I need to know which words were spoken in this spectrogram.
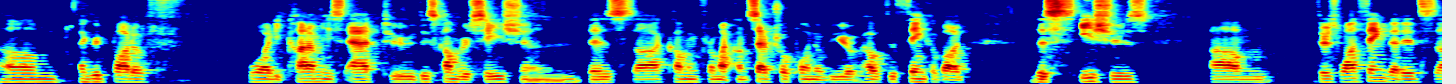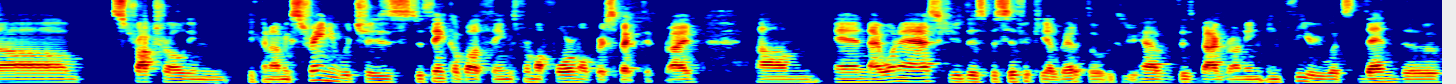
um, a good part of what economists add to this conversation is uh, coming from a conceptual point of view of how to think about these issues. Um, there's one thing that it's uh, structural in economics training, which is to think about things from a formal perspective, right? Um, and I want to ask you this specifically, Alberto, because you have this background in, in theory. What's then the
